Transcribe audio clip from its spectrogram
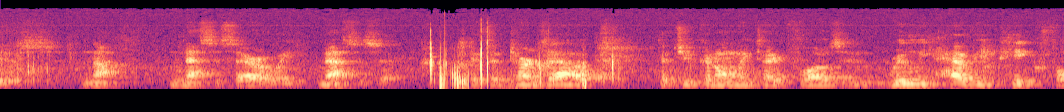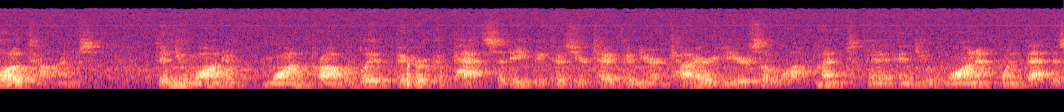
is not necessarily necessary. If it turns out that you can only take flows in really heavy peak flow times, then you want, want probably a bigger capacity because you're taking your entire year's allotment and, and you want it when that is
